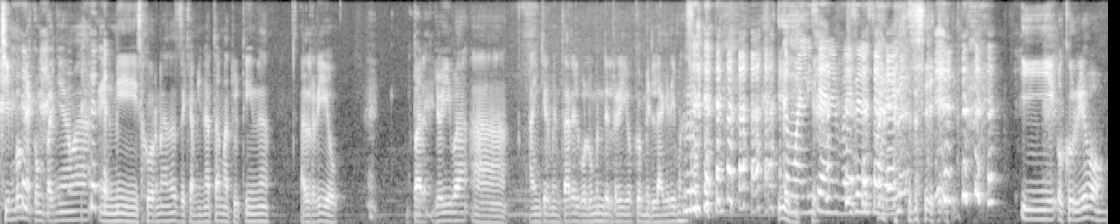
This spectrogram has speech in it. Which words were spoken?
Chimbo me acompañaba en mis jornadas de caminata matutina al río. Para, yo iba a, a incrementar el volumen del río con mis lágrimas. Como Alicia en el País de las Maravillas. sí. Y ocurrió,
